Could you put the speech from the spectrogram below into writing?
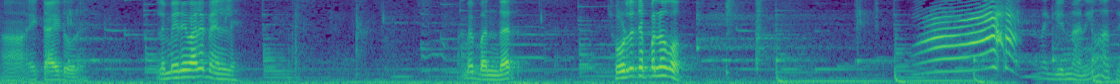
हाँ ये टाइट हो रहे हैं। ले मेरे वाले पहन ले। अबे बंदर। छोड़ दो चप्पलों को। गिरना नहीं वहाँ से।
